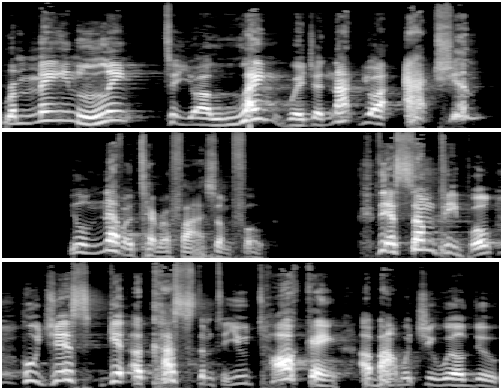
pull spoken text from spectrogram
remain linked to your language and not your action, you'll never terrify some folk. There are some people who just get accustomed to you talking about what you will do,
